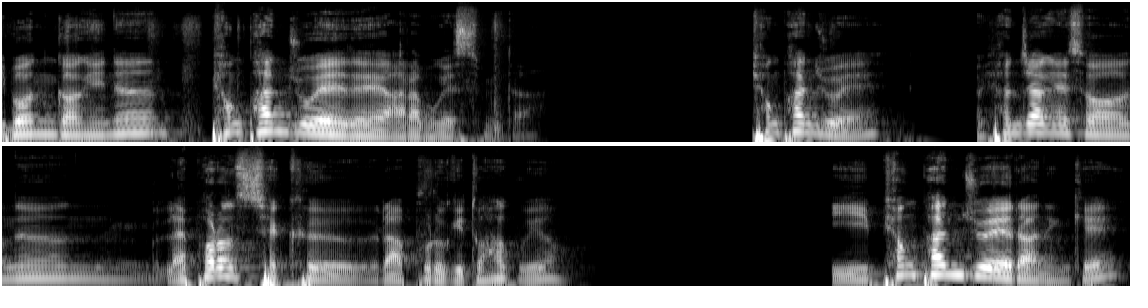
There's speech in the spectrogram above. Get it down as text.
이번 강의는 평판조에 대해 알아보겠습니다. 평판조에 현장에서는 레퍼런스 체크라 부르기도 하고요. 이 평판조회라는 게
